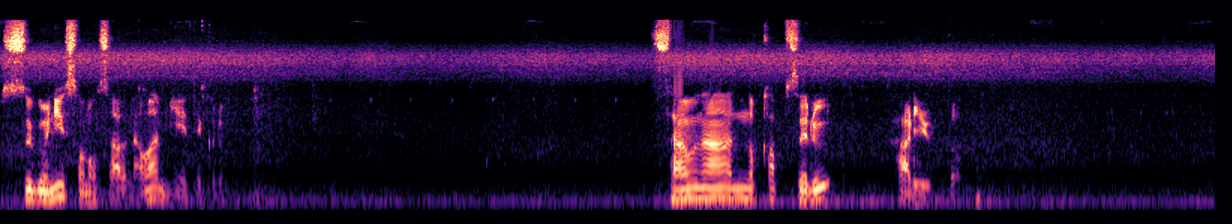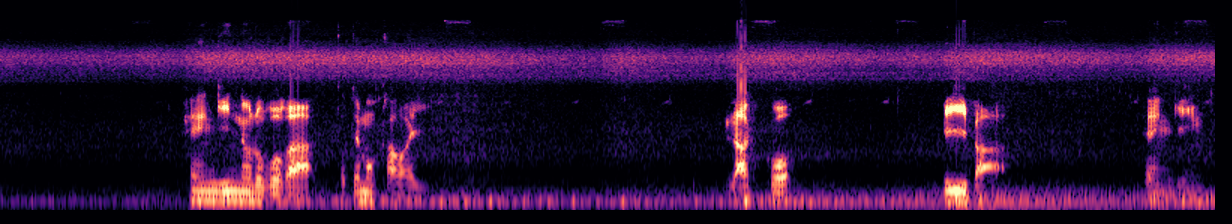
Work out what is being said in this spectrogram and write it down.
すぐにそのサウナは見えてくる。サウナのカプセルハリウッド。ペンギンのロゴがとても可愛い。ラッコビーバーペンギン。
